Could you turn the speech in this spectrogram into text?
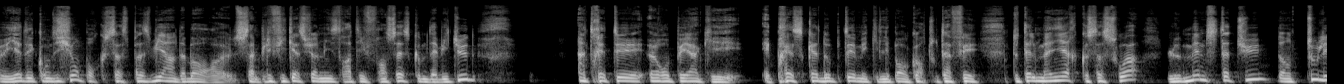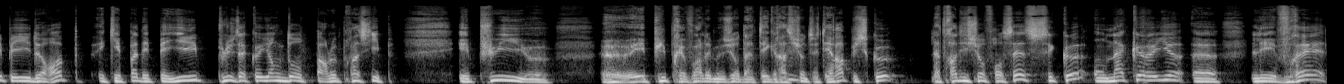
euh, il y a des conditions pour que ça se passe bien. D'abord, euh, simplification administrative française comme d'habitude, un traité européen qui est presque adopté, mais qui ne l'est pas encore tout à fait, de telle manière que ça soit le même statut dans tous les pays d'Europe et qu'il n'y ait pas des pays plus accueillants que d'autres par le principe. Et puis, euh, euh, et puis prévoir les mesures d'intégration, etc., puisque la tradition française, c'est que on accueille euh, les vrais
